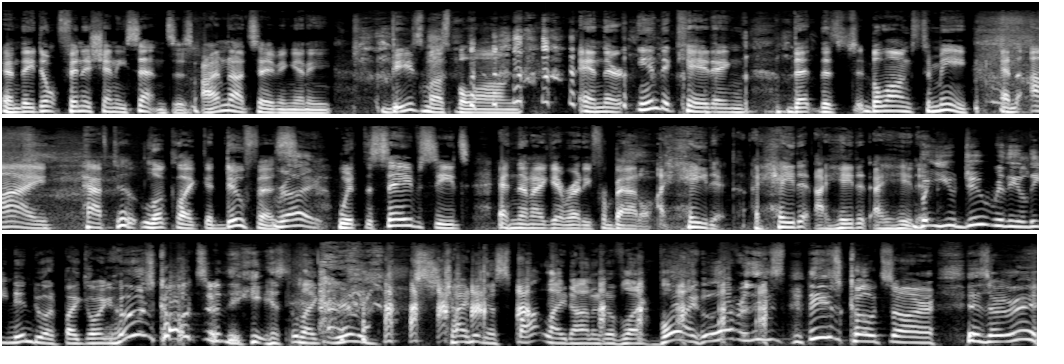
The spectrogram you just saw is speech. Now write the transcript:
And they don't finish any sentences. I'm not saving any. These must belong and they're indicating that this belongs to me, and I have to look like a doofus Right. with the save seats, and then I get ready for battle. I hate it. I hate it. I hate it. I hate it. But you do really lean into it by going, "Whose are these?" Like really shining a spotlight on it of like, "Boy, whoever these these coats are is a real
